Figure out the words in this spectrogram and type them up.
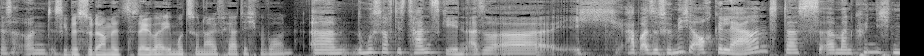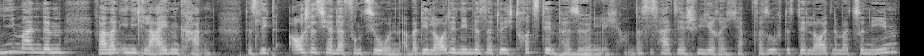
Das, und Wie bist du damit selber emotional fertig geworden? Ähm, du musst auf Distanz gehen. Also äh, ich habe also für mich auch gelernt, dass äh, man kündigt niemandem, weil man ihn nicht leiden kann. Das liegt ausschließlich an der Funktion. Aber die Leute nehmen das natürlich trotzdem persönlich. Und das ist halt sehr schwierig. Ich habe versucht, es den Leuten immer zu nehmen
